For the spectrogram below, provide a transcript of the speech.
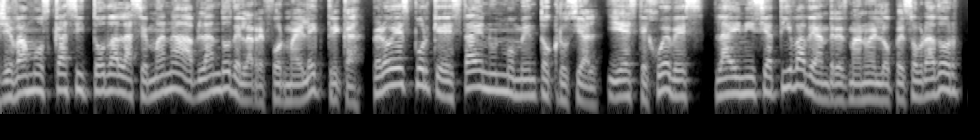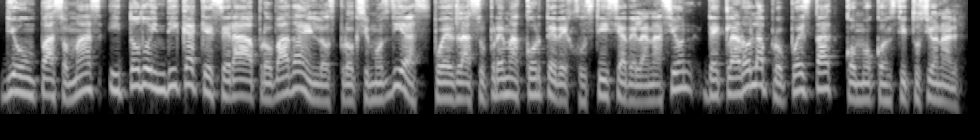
Llevamos casi toda la semana hablando de la reforma eléctrica, pero es porque está en un momento crucial, y este jueves, la iniciativa de Andrés Manuel López Obrador dio un paso más y todo indica que será aprobada en los próximos días, pues la Suprema Corte de Justicia de la Nación declaró la propuesta como constitucional.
